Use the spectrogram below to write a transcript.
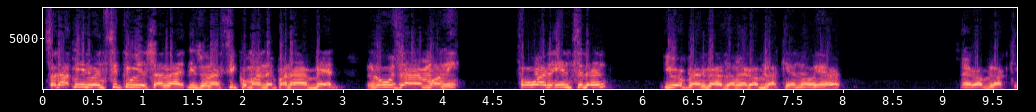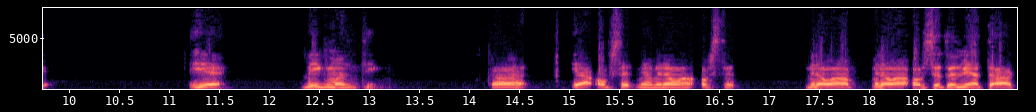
So that means when situation like this, when a sick woman up on our bed, lose our money. For one incident, European guys are mega block you now, yeah? Mega block you. Yeah, big man thing. Yeah, upset me. I mean, I want upset. Me no want, me no want upset when me talk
